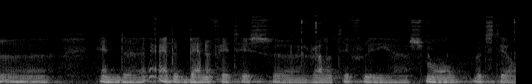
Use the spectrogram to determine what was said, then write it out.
uh, and the added benefit is uh, relatively uh, small, but still.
